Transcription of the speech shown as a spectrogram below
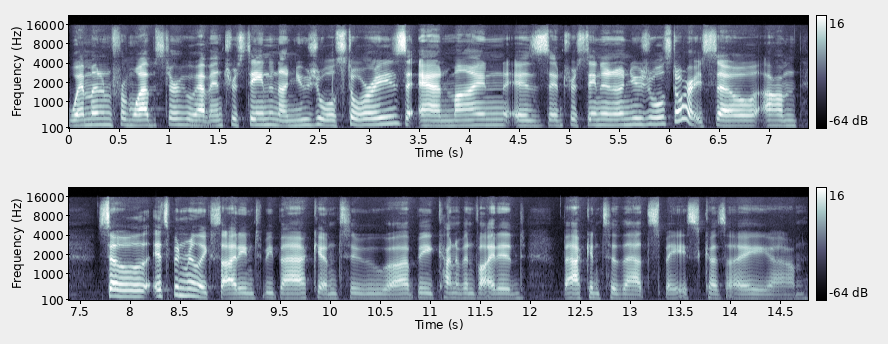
women from Webster who have interesting and unusual stories, and mine is interesting and unusual stories. So, um, so it's been really exciting to be back and to uh, be kind of invited back into that space because I um,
